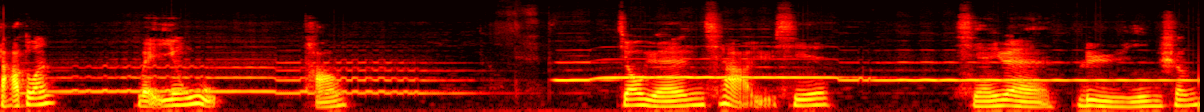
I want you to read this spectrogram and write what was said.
答端，韦应物，唐。郊原下雨歇，闲院绿阴生。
